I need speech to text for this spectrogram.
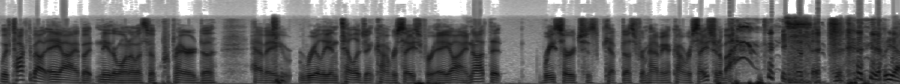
we've talked about AI, but neither one of us have prepared to have a really intelligent conversation for AI. Not that research has kept us from having a conversation about it. yeah,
